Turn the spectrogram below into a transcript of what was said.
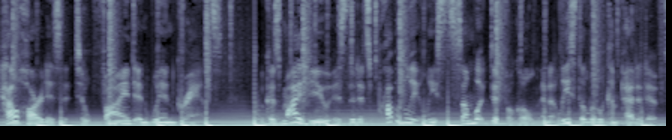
How hard is it to find and win grants? Because my view is that it's probably at least somewhat difficult and at least a little competitive.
